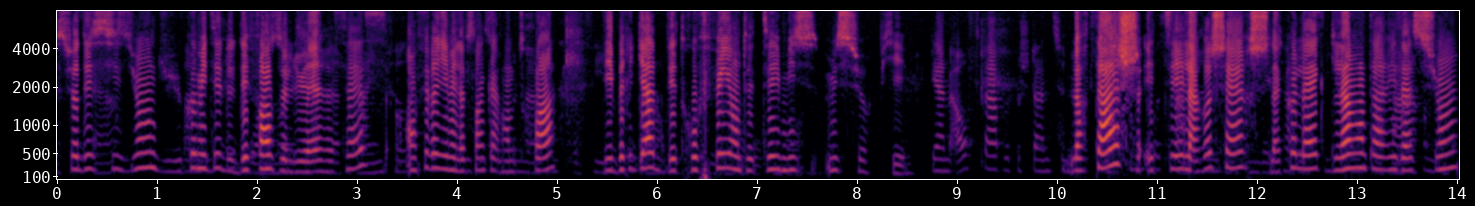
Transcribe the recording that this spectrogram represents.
Sur décision du comité de défense de l'URSS, en février 1943, des brigades des trophées ont été mises, sur pied. Leur tâche était la recherche, la collecte, l'inventarisation,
